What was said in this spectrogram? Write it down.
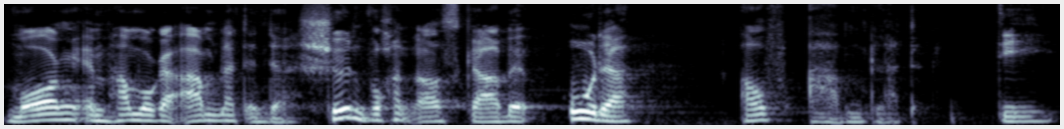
morgen im Hamburger Abendblatt in der schönen Wochenausgabe oder auf abendblatt.de.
